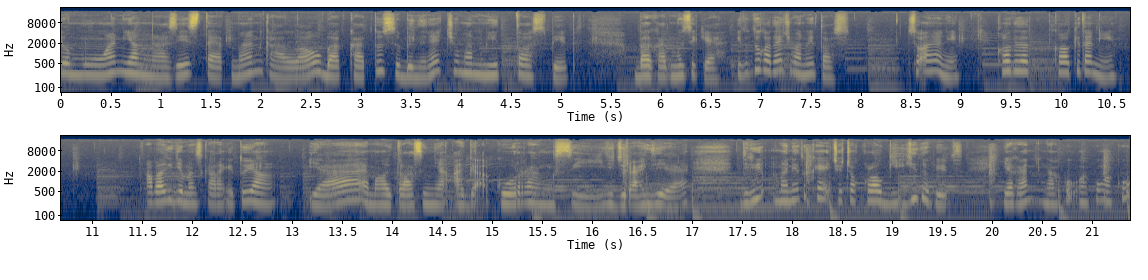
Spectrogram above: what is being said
ilmuwan yang ngasih statement kalau bakat tuh sebenarnya cuma mitos, Bib. Bakat musik ya, itu tuh katanya cuma mitos. Soalnya nih, kalau kita kalau kita nih apalagi zaman sekarang itu yang ya emang literasinya agak kurang sih jujur aja ya. Jadi mainnya tuh kayak cocok logi gitu Pips. Ya kan? Ngaku ngaku ngaku.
